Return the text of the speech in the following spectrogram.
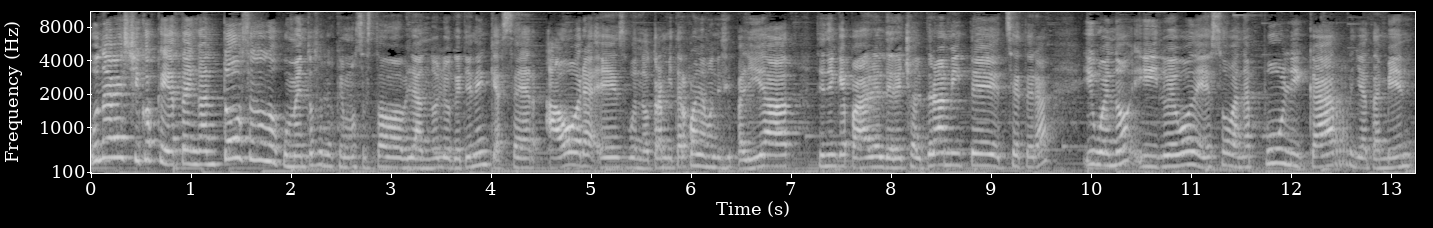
Una vez chicos que ya tengan todos esos documentos de los que hemos estado hablando, lo que tienen que hacer ahora es, bueno, tramitar con la municipalidad, tienen que pagar el derecho al trámite, etcétera. Y bueno, y luego de eso van a publicar ya también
